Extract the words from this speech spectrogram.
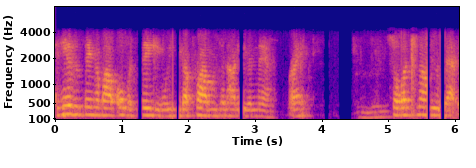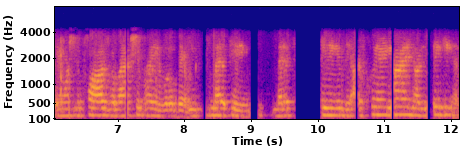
And here's the thing about overthinking: we got problems and not even there, right? Mm-hmm. So let's not do that. They want you to pause, relax your brain a little bit. We're meditating. Meditating is the art of clearing your mind, not thinking a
